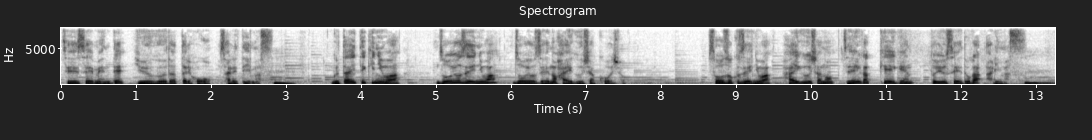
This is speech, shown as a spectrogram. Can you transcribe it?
税制面で優遇だったり保護されています、うん、具体的には贈与税には贈与税の配偶者控除。相続税には配偶者の税額軽減という制度があります、うん、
